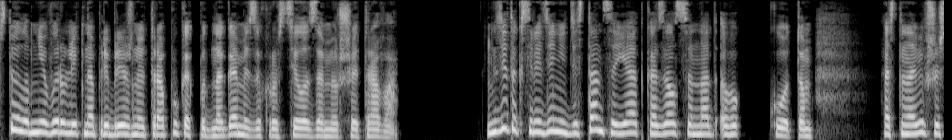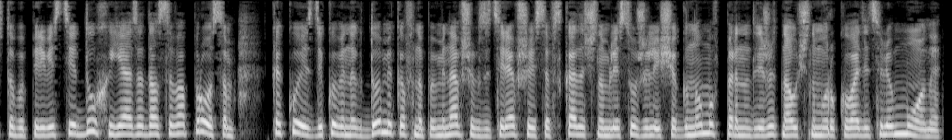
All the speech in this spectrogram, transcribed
Стоило мне вырулить на прибрежную тропу, как под ногами захрустела замерзшая трава. Где-то к середине дистанции я отказался над Авокотом. Остановившись, чтобы перевести дух, я задался вопросом, какой из диковинных домиков, напоминавших затерявшиеся в сказочном лесу жилище гномов, принадлежит научному руководителю Моны.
